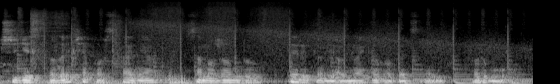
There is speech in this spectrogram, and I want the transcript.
30-lecia powstania samorządu terytorialnego w obecnej formule.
